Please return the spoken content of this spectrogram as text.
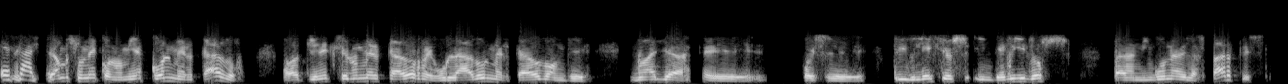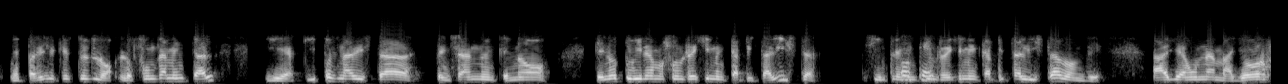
Exacto. Necesitamos una economía con mercado. Ahora tiene que ser un mercado regulado, un mercado donde no haya eh, pues eh, privilegios indebidos para ninguna de las partes. Me parece que esto es lo, lo fundamental y aquí pues nadie está pensando en que no que no tuviéramos un régimen capitalista, simplemente un régimen capitalista donde haya una mayor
